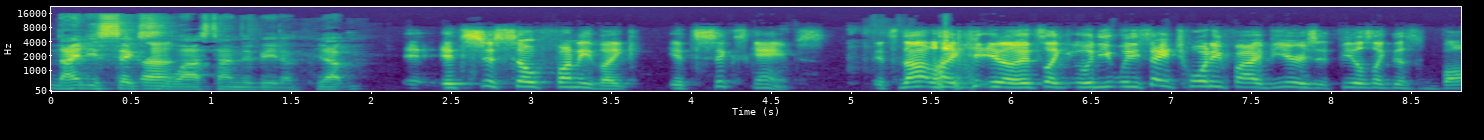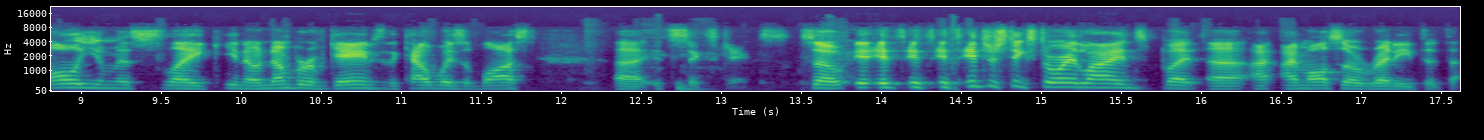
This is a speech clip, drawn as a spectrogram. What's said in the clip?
96 Uh, is the last time they beat them. Yep. It- It's just so funny. Like it's six games. It's not like you know. It's like when you when you say 25 years, it feels like this voluminous like you know number of games the Cowboys have lost. Uh, it's six games, so it, it's it's it's interesting storylines, but uh, I, I'm also ready to, to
